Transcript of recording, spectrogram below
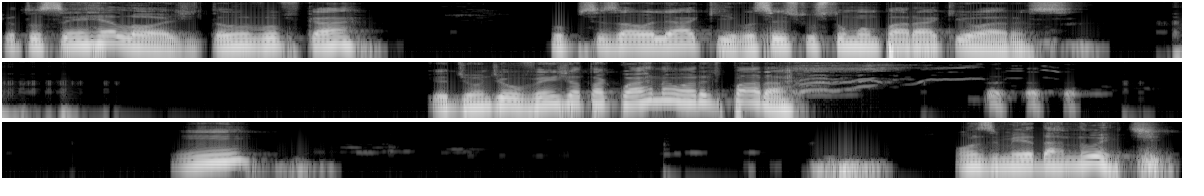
Eu estou sem relógio, então eu vou ficar. Vou precisar olhar aqui. Vocês costumam parar que horas? Porque de onde eu venho já está quase na hora de parar. hum? Onze e meia da noite.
